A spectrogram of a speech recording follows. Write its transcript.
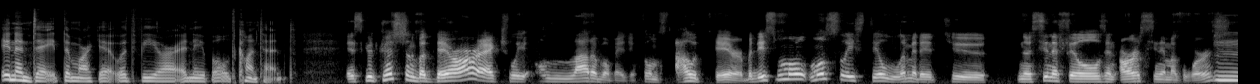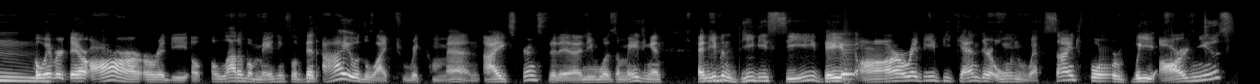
inundate the market with VR enabled content. It's a good question, but there are actually a lot of amazing films out there, but it's mo- mostly still limited to you know cinephiles and art cinema goers. Mm. However, there are already a, a lot of amazing films that I would like to recommend. I experienced it and it was amazing. And and even BBC, they already began their own website for VR news.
